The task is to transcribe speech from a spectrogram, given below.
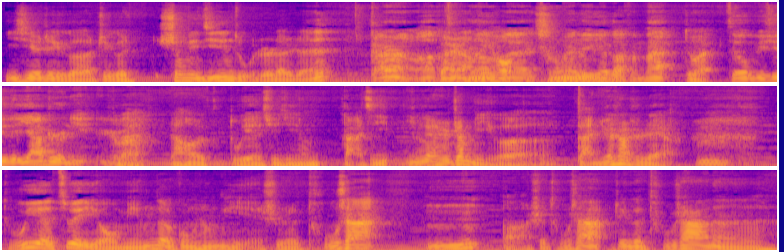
一些这个这个生命基金组织的人感染了，感染了以后哎成为了一个大反派，对最后必须得压制你，是吧？然后毒液去进行打击，应该是这么一个感觉上是这样。嗯毒液最有名的共生体是屠杀嗯，啊，是屠杀。这个屠杀呢，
